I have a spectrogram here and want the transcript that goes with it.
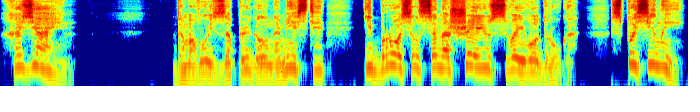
хозяин!» Домовой запрыгал на месте и бросился на шею своего друга. «Спасены!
